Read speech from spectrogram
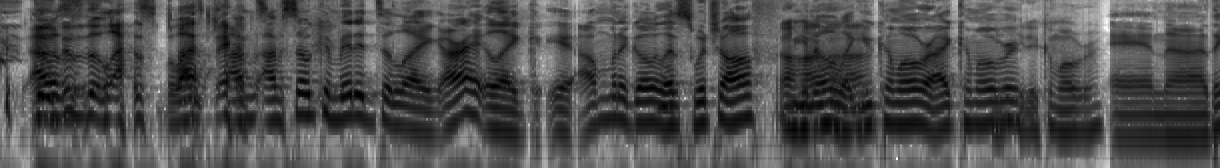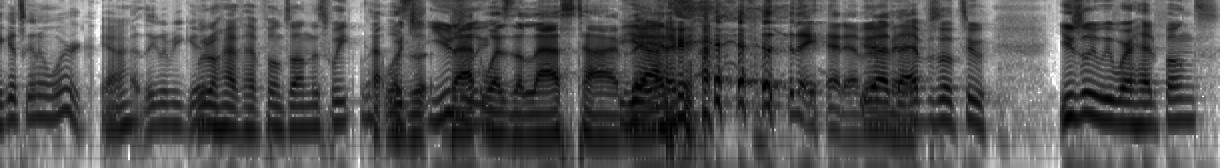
I was- this is the last, the last I'm, chance. I'm so committed to like, all right, like yeah, I'm gonna go. Let's switch off. you Uh-huh, know, like uh-huh. you come over, I come over, you come over. and uh, I think it's gonna work. Yeah. I think it'll be good. We don't have headphones on this week. that was which the, that was the last time. they Yeah. had- they had ever yeah, the episode two. Usually we wear headphones,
